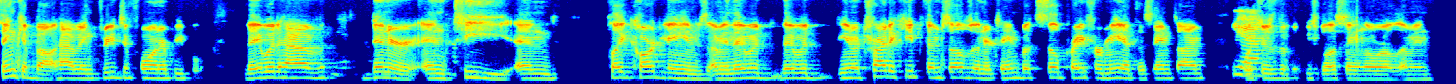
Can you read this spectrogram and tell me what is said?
think about having three to 400 people. They would have dinner and tea and play card games. I mean, they would they would you know try to keep themselves entertained, but still pray for me at the same time, yeah. which is the biggest blessing in the world. I mean,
